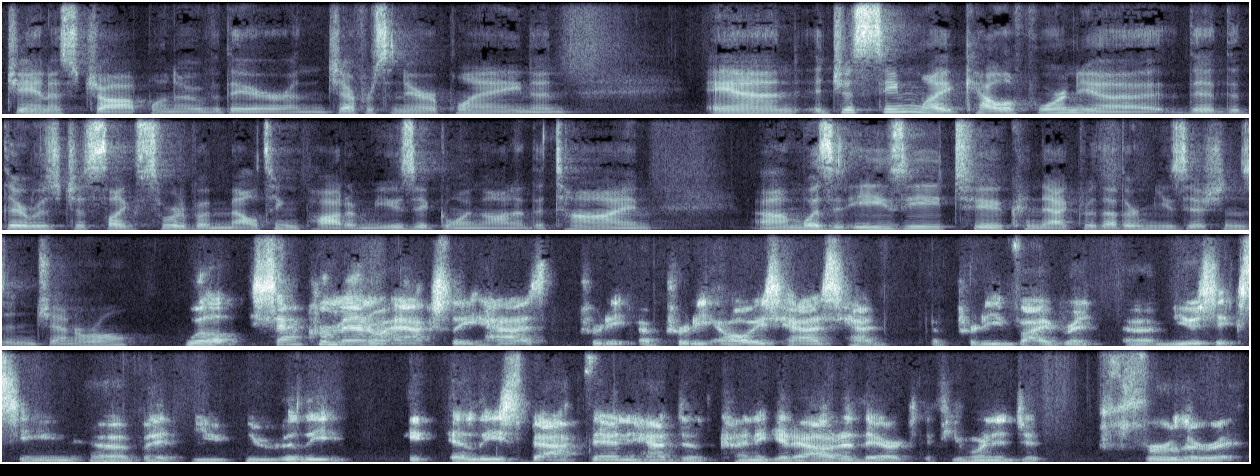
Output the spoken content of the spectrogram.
Janis Joplin over there and Jefferson Airplane and and it just seemed like California that, that there was just like sort of a melting pot of music going on at the time. Um, was it easy to connect with other musicians in general? Well, Sacramento actually has pretty a pretty always has had a pretty vibrant uh, music scene, uh, mm-hmm. but you you really at least back then had to kind of get out of there if you wanted to further it.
